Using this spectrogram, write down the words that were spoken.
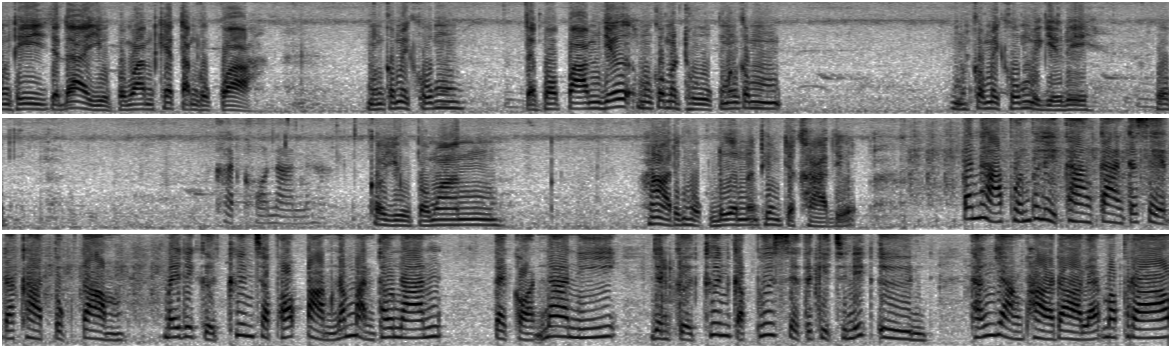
บางทีจะได้อยู่ประมาณแค่ตังค์กว่าๆมันก็ไม่คุ้ม แต่พอปาล์มเยอะมันก็มาถูกมันก็ มันก็ไม่คุ้มอีกอยู่ดีเพราะขาดคอนานไหมคะก็อยู่ประมาณห้าถึงหกเดือนนะที่มันจะขาดเยอะปัญหาผลผลิตทางการเกษตรราคาตกต่ำไม่ได้เกิดขึ้นเฉพาะปาล์มน้ำมันเท่านั้น แต่ก่อนหน้านี้ยังเกิดขึ้นกับพืชเศรษฐกิจชนิดอื่น ทั้งยางพาราและมะพร้าว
